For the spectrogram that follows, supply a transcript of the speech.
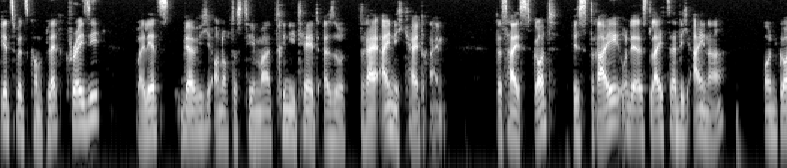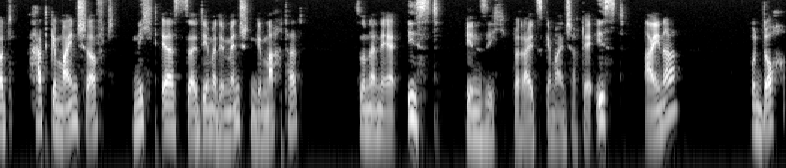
Jetzt wird's komplett crazy, weil jetzt werfe ich auch noch das Thema Trinität, also Dreieinigkeit rein. Das heißt, Gott ist drei und er ist gleichzeitig einer und Gott hat Gemeinschaft nicht erst seitdem er den Menschen gemacht hat, sondern er ist in sich bereits Gemeinschaft. Er ist einer und doch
